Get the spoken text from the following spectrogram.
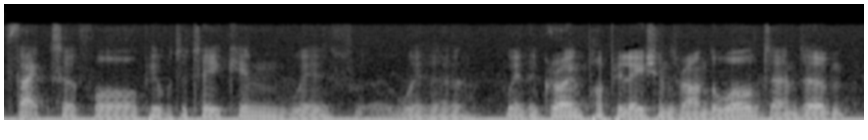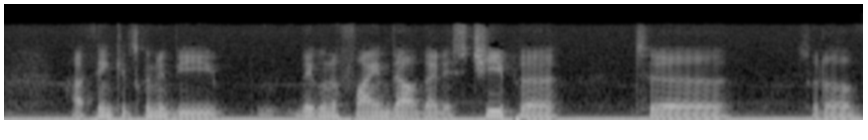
factor for people to take in with with uh, with the growing populations around the world, and um, I think it's going to be they're going to find out that it's cheaper to sort of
